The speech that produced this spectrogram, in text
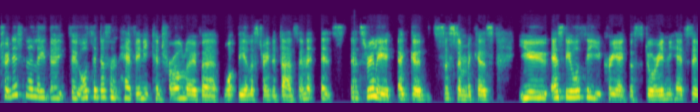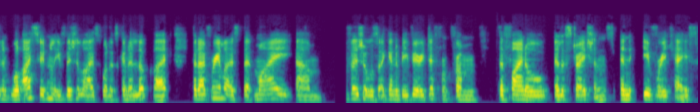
traditionally the, the author doesn't have any control over what the illustrator does. And it, it's it's really a good system because you as the author you create the story and you have certain well i certainly visualize what it's going to look like but i've realized that my um, visuals are going to be very different from the final illustrations in every case.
